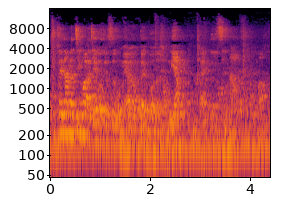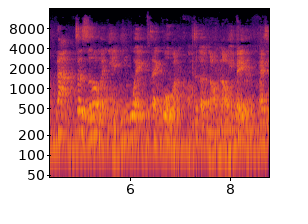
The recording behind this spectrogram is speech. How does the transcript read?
所以它们进化的结果就是我们要用更多的农药来抑制它。那这时候呢，也因为在过往啊，这个老老一辈的开始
